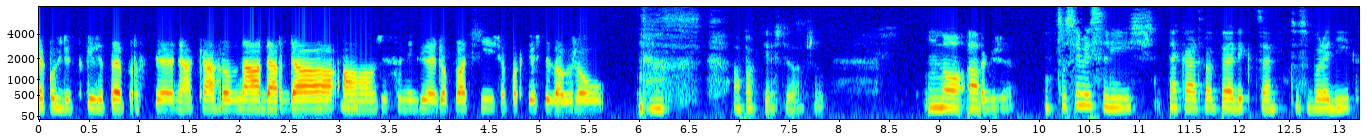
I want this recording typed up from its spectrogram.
jako vždycky, že to je prostě nějaká hrozná darda a hmm. že se nikdy nedoplatíš a pak tě ještě zavřou. a pak tě ještě zavřou. No a Takže. co si myslíš, jaká je tvoje predikce, co se bude dít?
